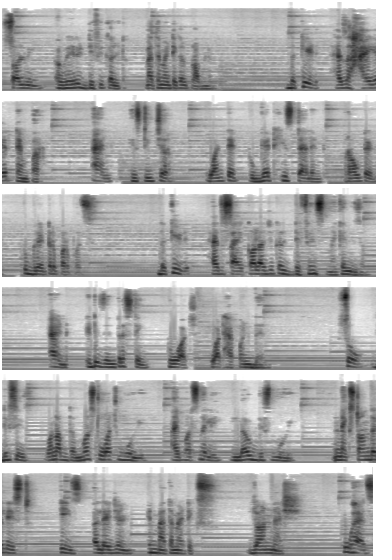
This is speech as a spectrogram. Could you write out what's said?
solving a very difficult mathematical problem. The kid has a higher temper and his teacher wanted to get his talent routed to greater purpose. The kid has a psychological defense mechanism and it is interesting to watch what happened then. So this is one of the must watch movie. I personally love this movie. Next on the list is a legend in mathematics, John Nash, who has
